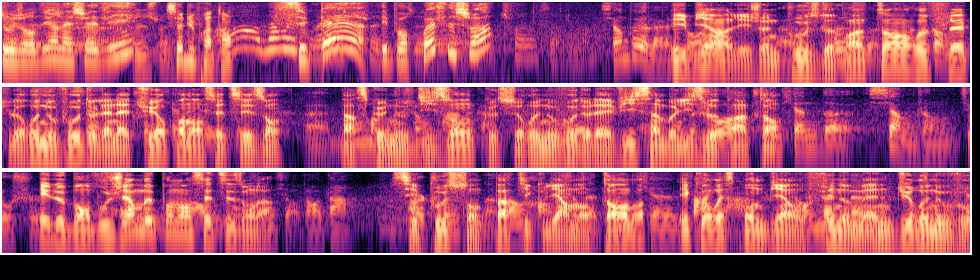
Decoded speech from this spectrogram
Et Aujourd'hui, on a choisi C'est du printemps. Super Et pourquoi ce choix Eh bien, les jeunes pousses de printemps reflètent le renouveau de la nature pendant cette saison, parce que nous disons que ce renouveau de la vie symbolise le printemps. Et le bambou germe pendant cette saison-là. Ces pousses sont particulièrement tendres et correspondent bien au phénomène du renouveau.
